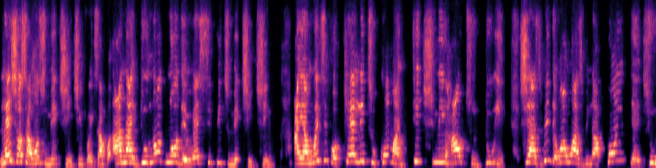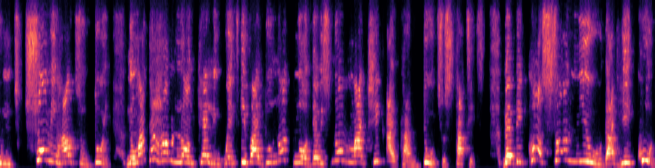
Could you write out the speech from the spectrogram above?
Let's just, I want to make chin chin, for example, and I do not know the recipe to make chin chin. I am waiting for Kelly to come and teach me how to do it. She has been the one who has been appointed to show me how to do it. No matter how long Kelly, wait. If I do not know, there is no magic I can do to start it. But because Saul knew that he could,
